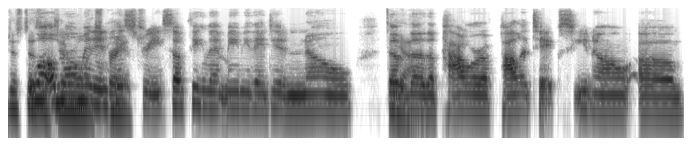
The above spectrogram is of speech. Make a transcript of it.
just as well a, a moment experience. in history something that maybe they didn't know the, yeah. the the power of politics you know um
